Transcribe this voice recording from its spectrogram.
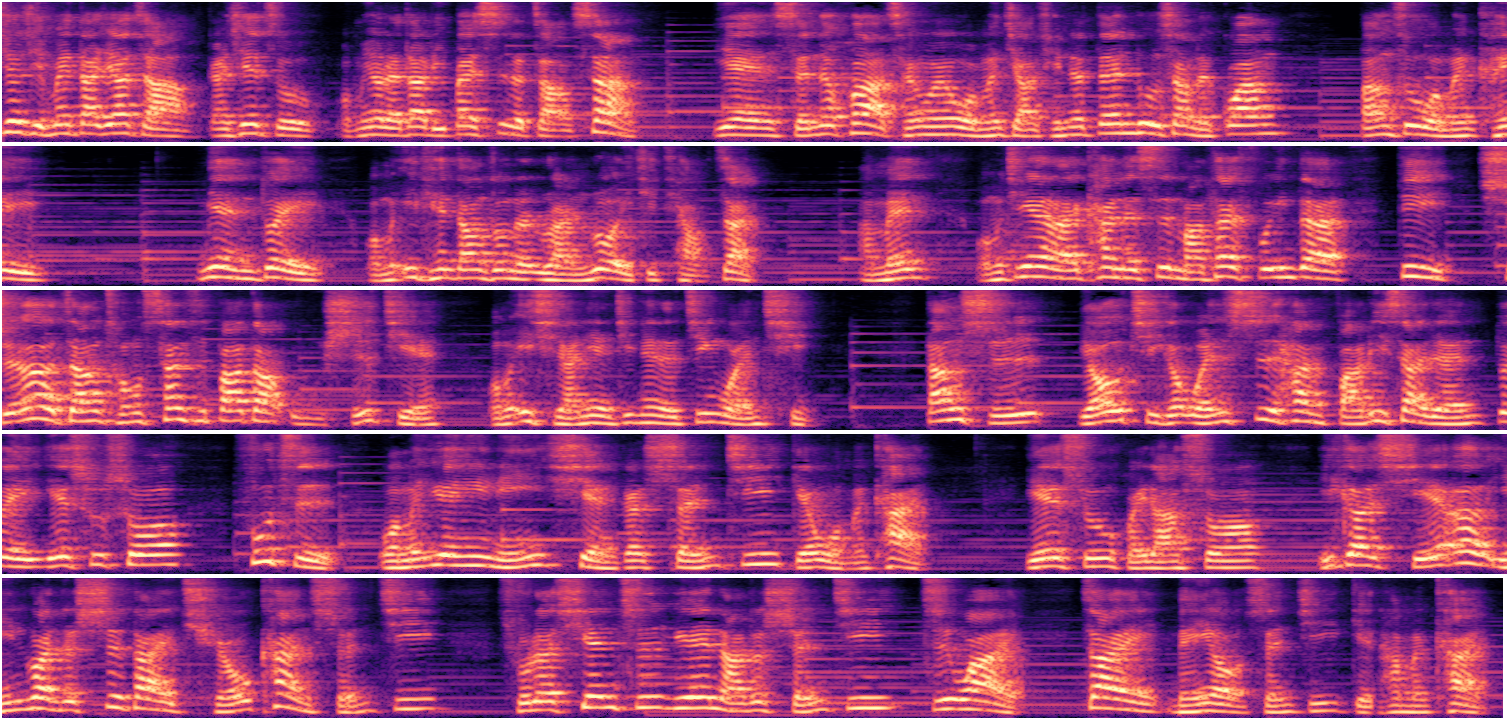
兄姐妹，大家早！感谢主，我们又来到礼拜四的早上。愿神的话成为我们脚前的灯，路上的光，帮助我们可以面对我们一天当中的软弱以及挑战。阿门。我们今天来看的是马太福音的第十二章，从三十八到五十节。我们一起来念今天的经文，请。当时有几个文士和法利赛人对耶稣说：“夫子，我们愿意你显个神迹给我们看。”耶稣回答说：“一个邪恶淫乱的世代求看神迹，除了先知约拿的神迹之外，再没有神迹给他们看。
